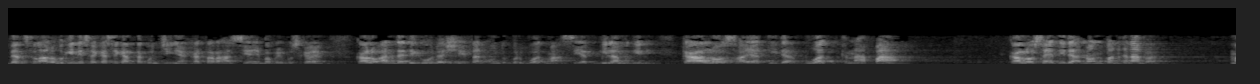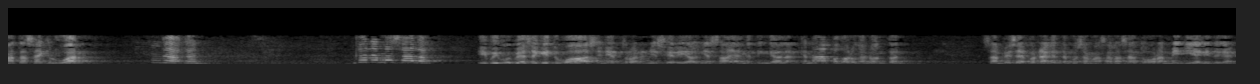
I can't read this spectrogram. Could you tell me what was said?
dan selalu begini saya kasih kata kuncinya, kata rahasianya Bapak Ibu sekalian. Kalau Anda digoda syaitan untuk berbuat maksiat, bilang begini, kalau saya tidak buat kenapa? Kalau saya tidak nonton kenapa? Mata saya keluar. Enggak kan? Enggak ada masalah. Ibu-ibu biasa gitu, wah sinetron ini serialnya saya yang ketinggalan. Kenapa kalau nggak nonton? Sampai saya pernah ketemu sama salah satu orang media gitu kan.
